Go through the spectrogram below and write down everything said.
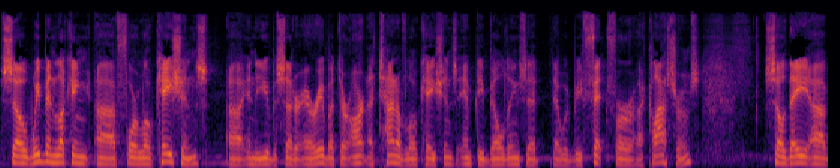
So we've been looking uh, for locations uh, in the Yuba Sutter area, but there aren't a ton of locations, empty buildings that, that would be fit for uh, classrooms. So they uh,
